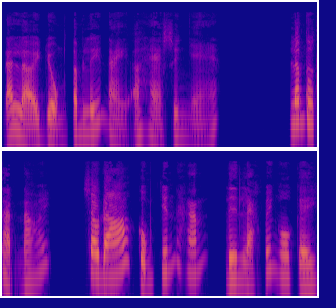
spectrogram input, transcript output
đã lợi dụng tâm lý này ở hà sư nhã. Lâm thu thạch nói, sau đó cũng chính hắn liên lạc với ngô kỳ.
